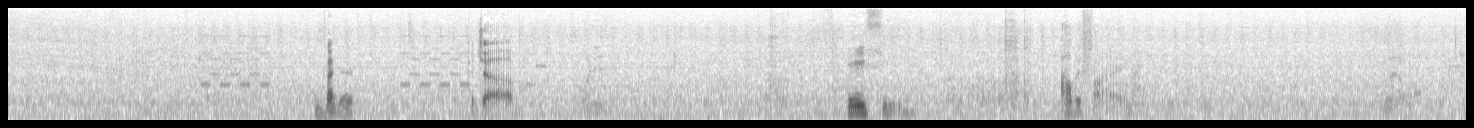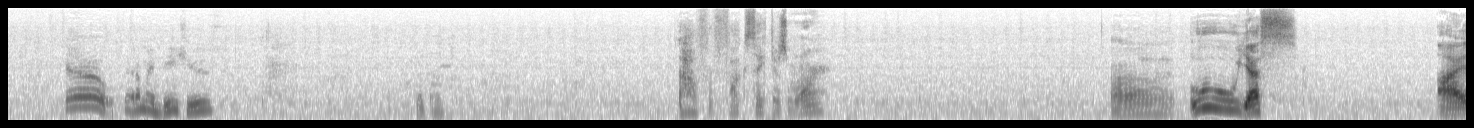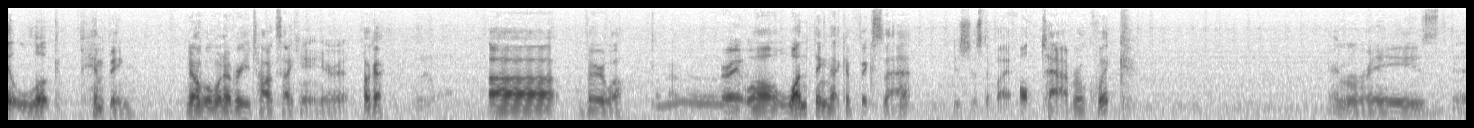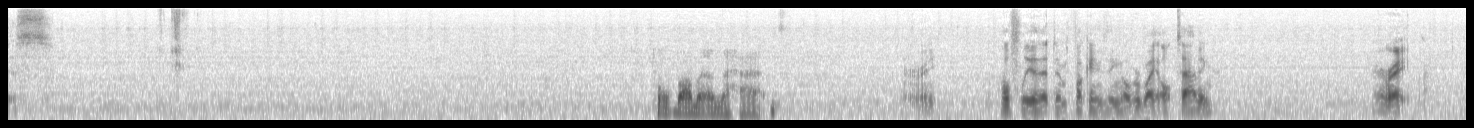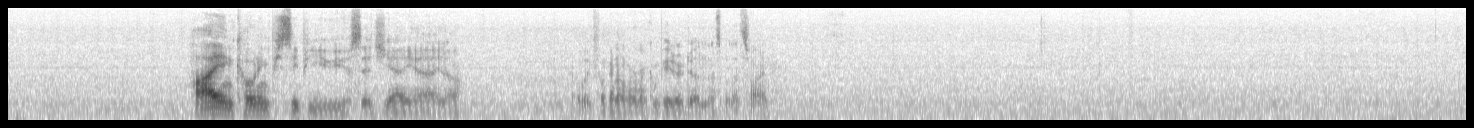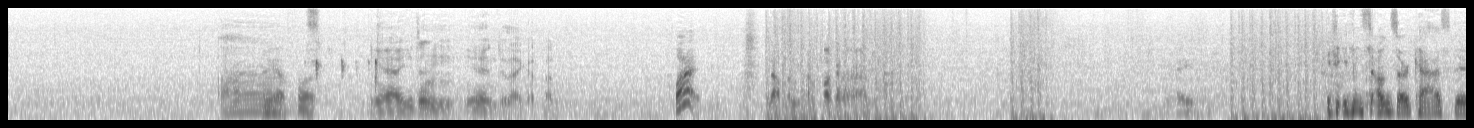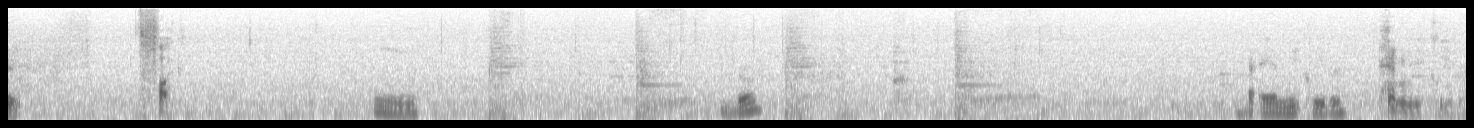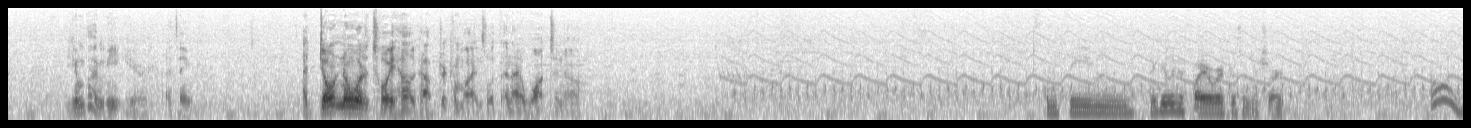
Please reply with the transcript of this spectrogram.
But- good job. Casey. I'll be fine. Yo, get out of my B shoes. Oh, for fuck's sake, there's more? Uh, ooh, yes. I look pimping. No, but whenever he talks, I can't hear it. Okay. Uh, very well. Alright, well, one thing that could fix that is just if I alt-tab real quick. And raise this. Don't bomb it on the hat. Alright. Hopefully that didn't fuck anything over by alt-tabbing. Alright. High encoding CPU usage. Yeah, yeah, I know. Probably fucking over my computer doing this, but that's fine. I got Um, fucked. yeah, you didn't. You didn't do that good, bud. What? Nothing. I'm fucking around. Right. It even sounds sarcastic. What the fuck? Hmm. Bro. Yeah, and meat cleaver. And meat cleaver. You can buy meat here, I think. I don't know what a toy helicopter combines with, and I want to know. Something, maybe like a firework or something sharp. Oh.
